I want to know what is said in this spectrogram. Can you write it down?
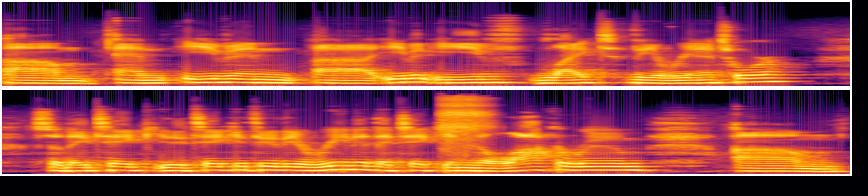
Um, and even uh, even Eve liked the arena tour. So they take they take you through the arena. They take you into the locker room. Um,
